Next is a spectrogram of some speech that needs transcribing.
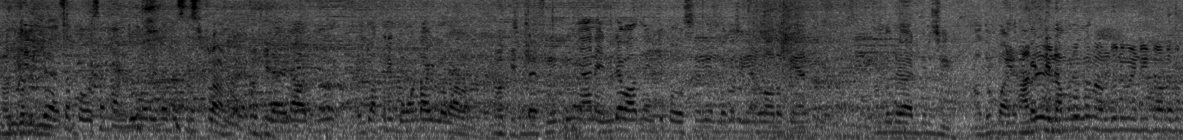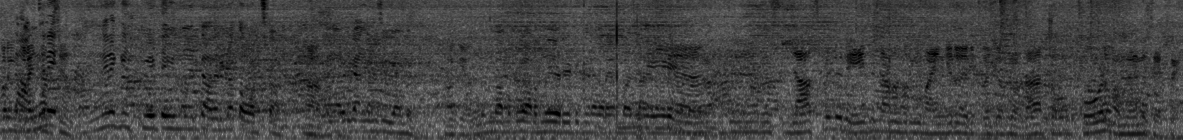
എനിക്ക് ആസ് എ പേഴ്സൺ നന്ദു എന്ന് പറയുന്നത് എന്റെ സിസ്റ്ററാണ് എനിക്ക് അതിനകത്ത് എനിക്ക് അത്രയും ബോണ്ടായിട്ടുള്ള ഒരാളാണ് ഡെഫിനറ്റ്ലി ഞാൻ എന്റെ ഭാഗത്ത് എനിക്ക് പേഴ്സണലി എന്തൊക്കെ ചെയ്യാനുള്ളത് അതൊക്കെ ഞാൻ നന്ദുവിന്റെ കാര്യത്തിൽ ചെയ്യും. അതും പണിപ്പെട്ടി നമ്മൾ അങ്ങനെ അങ്ങനെയൊക്കെ ഇക്വേറ്റ് ചെയ്യുന്നവർക്ക് അവരുടെ തോട്ട്സ് ആണ്. അവർക്ക് അങ്ങനെ ചെയ്യാൻ പറ്റും. ഓക്കെ. അതൊന്നും നമുക്ക് കടന്നു കയറിയിട്ട് ഇങ്ങനെ പറയാൻ പാടില്ല. ഒരു പറഞ്ഞ് ഭയങ്കര ഒരു ആ കോൾ വന്നതിന് ശേഷം.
